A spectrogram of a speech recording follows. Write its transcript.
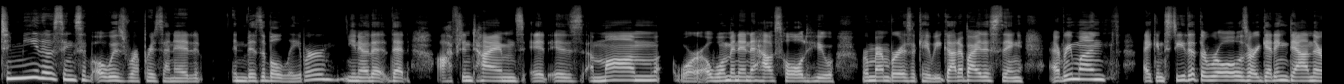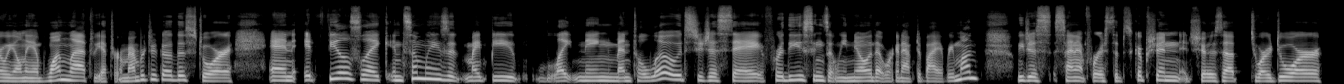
to me, those things have always represented invisible labor, you know, that, that oftentimes it is a mom or a woman in a household who remembers, okay, we got to buy this thing every month. I can see that the rolls are getting down there. We only have one left. We have to remember to go to the store. And it feels like in some ways it might be lightening mental loads to just say, for these things that we know that we're going to have to buy every month, we just sign up for a subscription. It shows up to our door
